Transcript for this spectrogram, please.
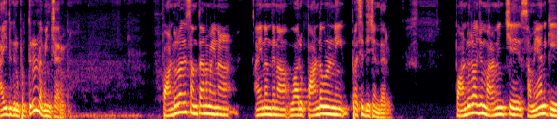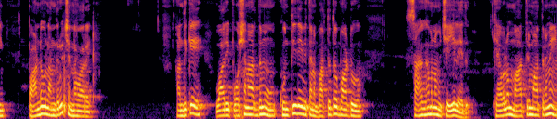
ఐదుగురు పుత్రులు లభించారు. పాండురాజు సంతానమైన అయినందున వారు పాండవులని ప్రసిద్ధి చెందారు. పాండురాజు మరణించే సమయానికి పాండవులందరూ చిన్నవారే. అందుకే వారి పోషణార్థము కుంతీదేవి తన భర్తతో పాటు సహగమనం చేయలేదు. కేవలం మాతృ మాత్రమే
